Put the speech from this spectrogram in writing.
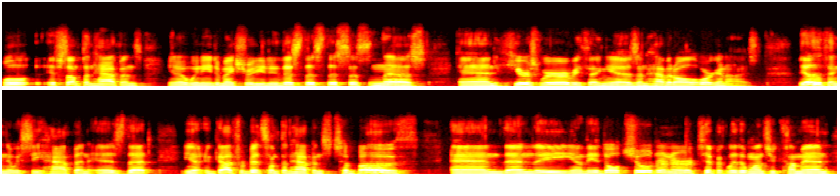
well, if something happens, you know, we need to make sure you do this, this, this, this, and this, and here's where everything is, and have it all organized. The other thing that we see happen is that, you know, God forbid something happens to both and then the you know the adult children are typically the ones who come in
